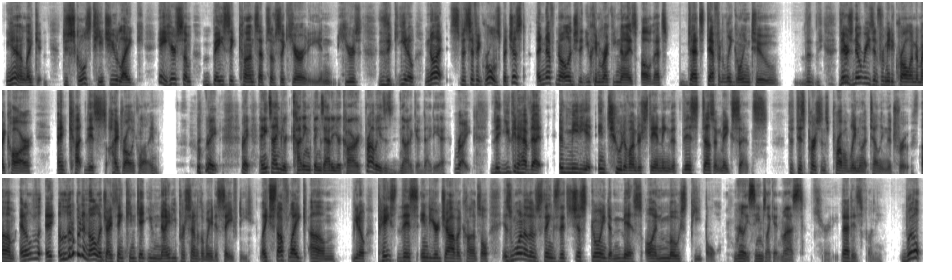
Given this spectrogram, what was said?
Yeah, like, do schools teach you, like, hey, here's some basic concepts of security, and here's the, you know, not specific rules, but just enough knowledge that you can recognize, oh, that's, that's definitely going to, the, there's no reason for me to crawl under my car and cut this hydraulic line. right, right. Anytime you're cutting things out of your car, probably is not a good idea. Right. That you can have that immediate intuitive understanding that this doesn't make sense that this person's probably not telling the truth. Um, and a, a, little bit of knowledge, I think, can get you 90% of the way to safety. Like stuff like, um, you know, paste this into your Java console is one of those things that's just going to miss on most people. Really seems like it must. Security. That is funny. Well,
